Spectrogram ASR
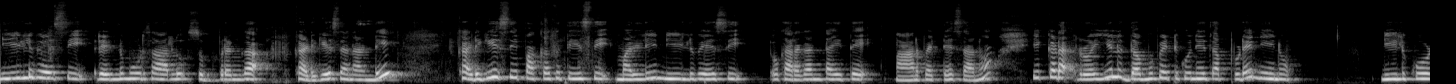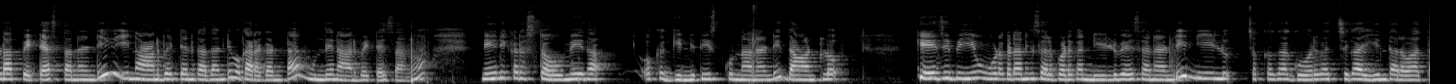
నీళ్ళు వేసి రెండు మూడు సార్లు శుభ్రంగా కడిగేసానండి కడిగేసి పక్కకు తీసి మళ్ళీ నీళ్ళు వేసి ఒక అరగంట అయితే నానబెట్టేశాను ఇక్కడ రొయ్యలు దమ్ము పెట్టుకునేటప్పుడే నేను నీళ్ళు కూడా పెట్టేస్తానండి. ఈ నానబెట్టాను కదండి ఒక అరగంట ముందే నానబెట్టేశాను. నేను ఇక్కడ స్టవ్ మీద ఒక గిన్నె తీసుకున్నానండి. దాంట్లో కేజీ బియ్యం ఉడకడానికి సరిపడగా నీళ్ళు వేసానండి నీళ్ళు చక్కగా గోరువెచ్చగా అయిన తర్వాత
